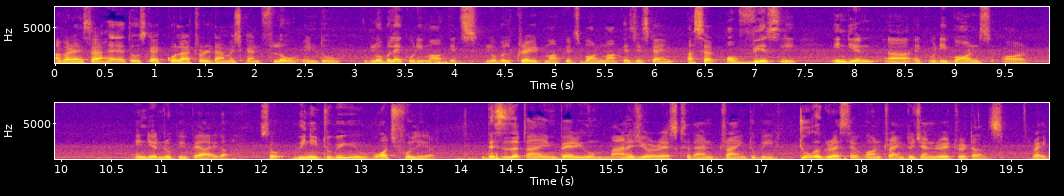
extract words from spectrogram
अगर ऐसा है तो उसका एक collateral damage can flow into global equity markets global credit markets bond markets जिसका असर ऑब्वियसली इंडियन एक्विटी बॉन्ड्स और इंडियन रुपी पे आएगा। So we need to be watchful here this is a time where you manage your risk than trying to be too aggressive on trying to generate return right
